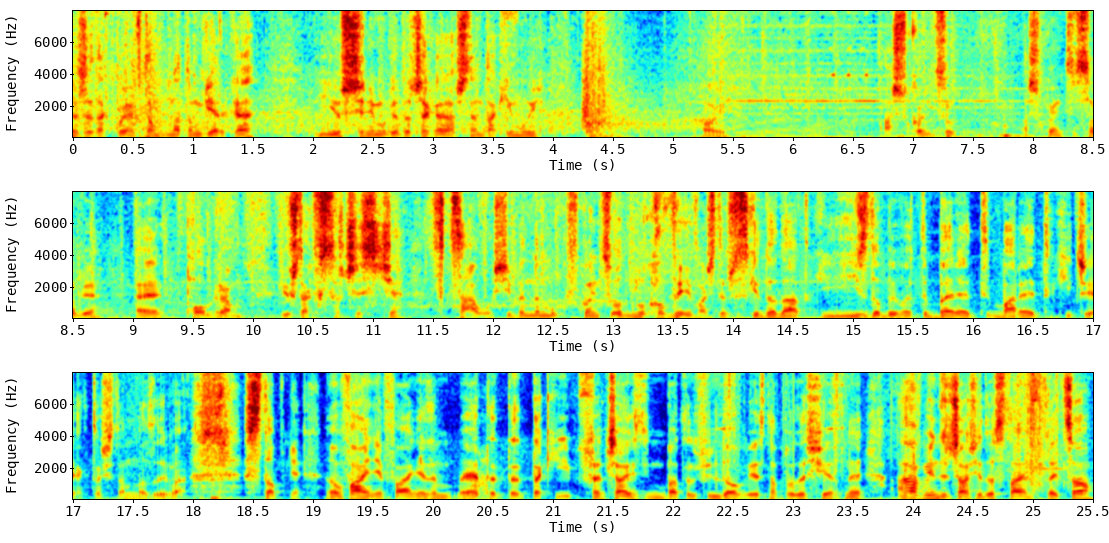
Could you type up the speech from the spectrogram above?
E, że tak powiem, tą, na tą gierkę. I już się nie mogę doczekać, aż ten taki mój... Oj, aż w końcu, aż w końcu sobie e, pogram już tak w soczyście w całość i będę mógł w końcu odblokowywać te wszystkie dodatki i zdobywać te beret, baretki, czy jak to się tam nazywa, stopnie. No fajnie, fajnie, ten, e, te, te, taki franchising battlefieldowy jest naprawdę świetny, a w międzyczasie dostałem tutaj co?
